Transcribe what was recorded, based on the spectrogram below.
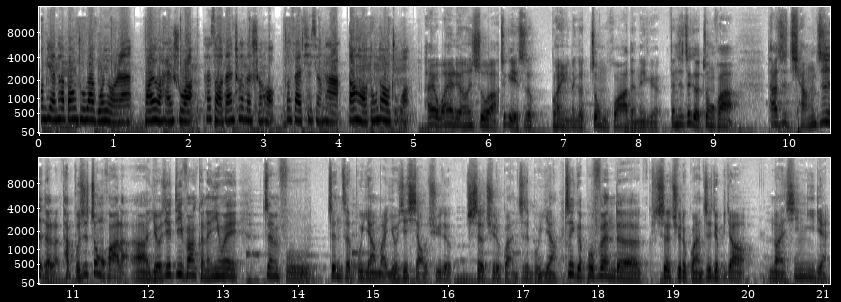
方便他帮助外国友人。网友还说，他扫单车的时候都在提醒他当好东道主。还有网友留言说啊，这个也是关于那个种花的那个，但是这个种花。它是强制的了，它不是种花了啊。有些地方可能因为政府政策不一样吧，有些小区的社区的管制不一样，这个部分的社区的管制就比较暖心一点。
